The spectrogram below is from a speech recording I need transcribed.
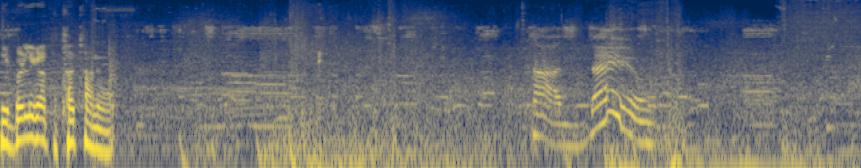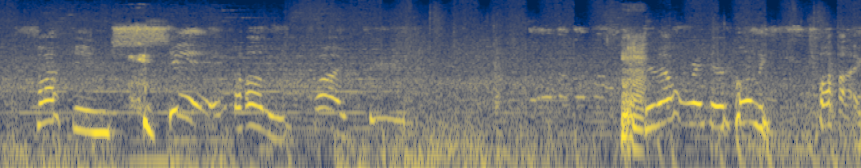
He barely got the touch on it. God damn. Fucking shit. Holy fuck. Dude, that one right there. Holy fuck.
